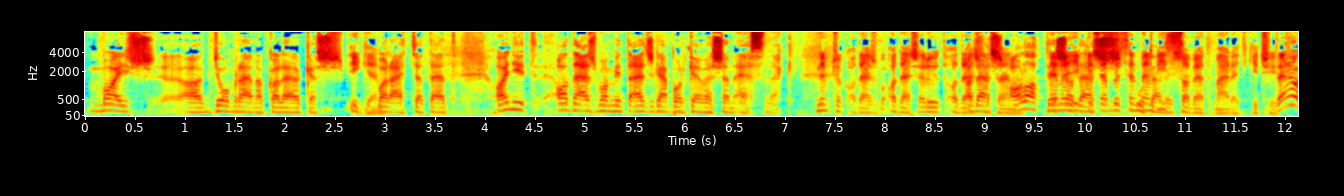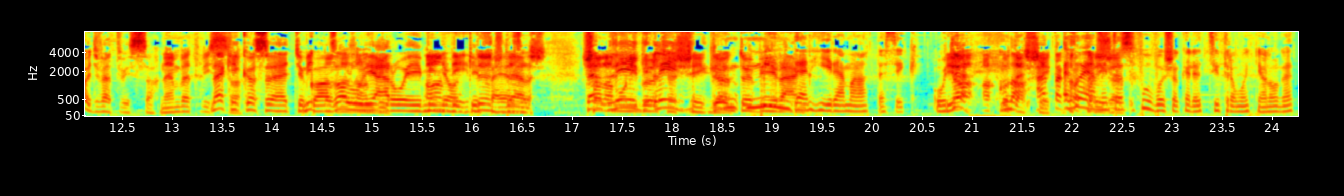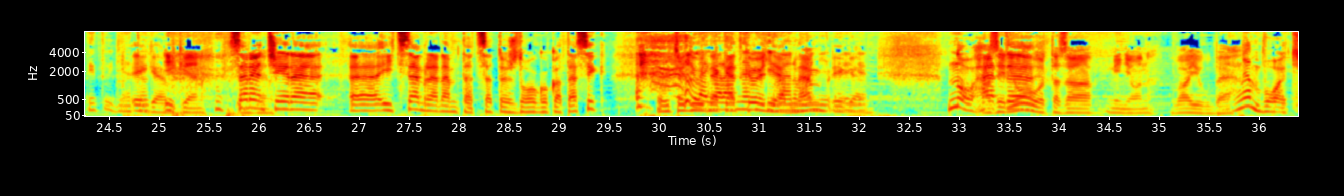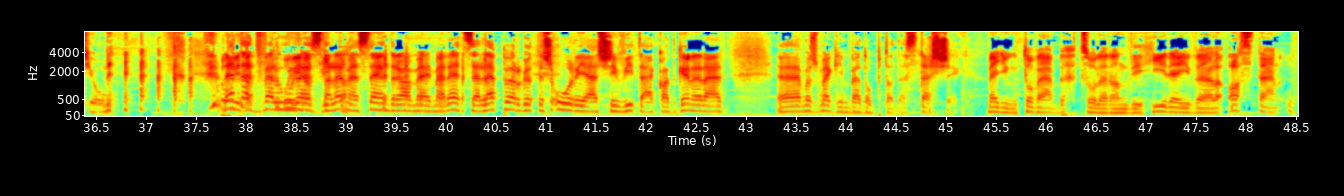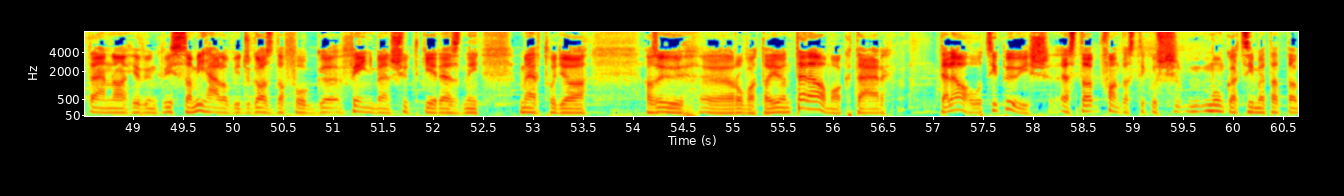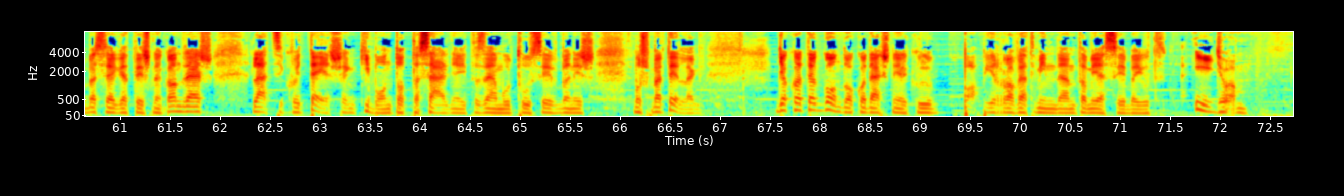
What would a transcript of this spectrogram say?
ma is a gyomrának a lelkes Igen. barátja, tehát annyit adásban, mint Ács Gábor kevesen esznek. Nem csak adásban, adás előtt, adás, adás után. alatt Nem és adás ebből szerintem visszavet már egy kicsit. De hogy vett vissza? Nem vett vissza. Neki köszönhetjük Mit az aluljárói minyon kifejezés. Salamoni bölcsesség. Minden hírem alatt teszik. Ugye? Ja, akkor Na, tessék. Hát Ez olyan, mint a fúvosok előtt citromot nyalogatni, tudjátok? Igen. Igen. Szerencsére uh, így szemre nem tetszetős dolgokat eszik, úgyhogy úgy neked nem könnyen, nem? Annyira, igen. igen. No, hát... Azért jó volt az a minyon, valljuk be. Nem volt jó. ne tedd fel újra ezt a lemezt, Endre, amely már egyszer lepörgött, és óriási vitákat generált. Most megint bedobtad ezt, tessék. Megyünk tovább Czoller híreivel, aztán utána jövünk vissza. Mihálovics gazda fog fényben sütkérezni, mert hogy a az ő rovata jön. Tele a magtár, Tele a hócipő is? Ezt a fantasztikus munkacímet adta a beszélgetésnek András. Látszik, hogy teljesen kibontott a szárnyait az elmúlt húsz évben, és most már tényleg gyakorlatilag gondolkodás nélkül papírra vet mindent, ami eszébe jut. Így van.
